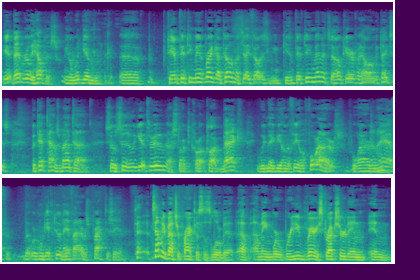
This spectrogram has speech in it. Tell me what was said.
it, that really helped us. You know, we'd give them uh, 10, 15 minute break. I told them, I say, fellas, you 10, 15 minutes. I don't care for how long it takes us, but that time's my time. So as soon as we get through, I start the clock back. We may be on the field four hours, four hours and a half, but we're going to get two and a half hours practice in. T- tell me about your practices a little bit. Uh, I mean, were were you very structured in in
